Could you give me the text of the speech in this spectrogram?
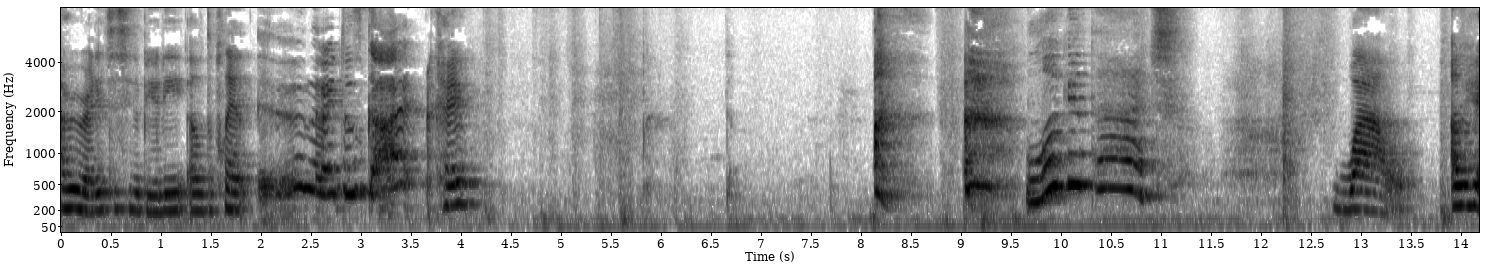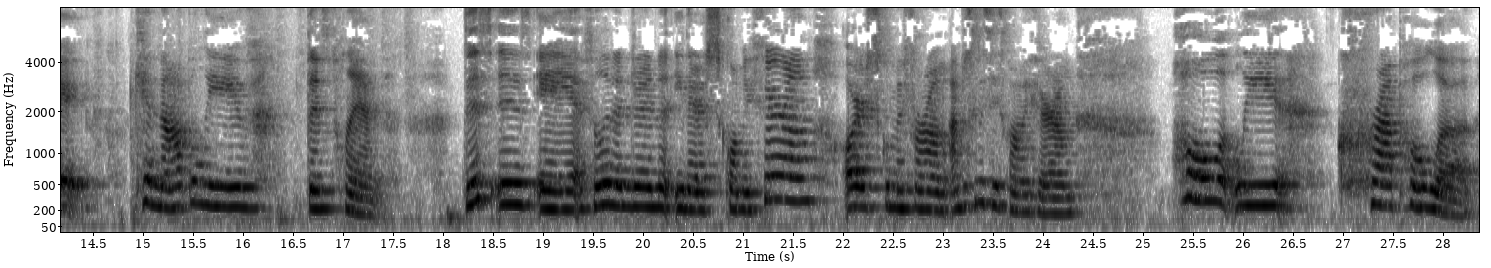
Are we ready to see the beauty of the plant uh, that I just got? Okay. Look at that. Wow. Okay, cannot believe this plant. This is a philodendron, either squamiferum or squamiferum. I'm just gonna say squamiferum. Holy crapola.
